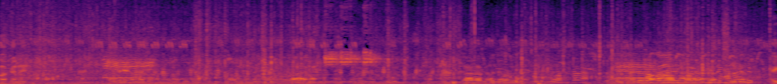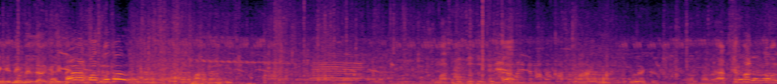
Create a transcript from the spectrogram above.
দেখবেন মাছ তো দুজন তুললাম আজকের বাড়ি তোমার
